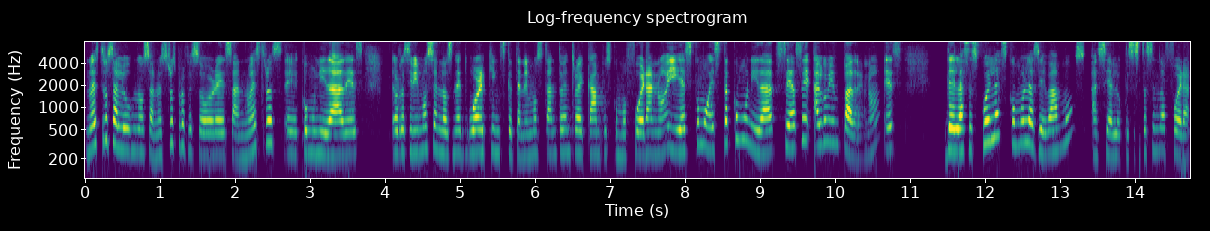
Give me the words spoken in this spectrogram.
nuestros alumnos, a nuestros profesores, a nuestras eh, comunidades. Los recibimos en los networkings que tenemos tanto dentro de campus como fuera, ¿no? Y es como esta comunidad se hace algo bien padre, ¿no? Es de las escuelas, cómo las llevamos hacia lo que se está haciendo afuera.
